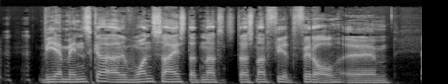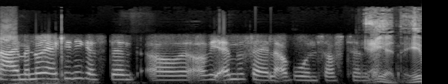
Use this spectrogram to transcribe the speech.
vi er mennesker, og one size does not, does not fit, fit all. Øhm, Nej, men nu er jeg klinikassistent, og, og vi anbefaler at bruge en soft tand. Ja, ja, det er,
